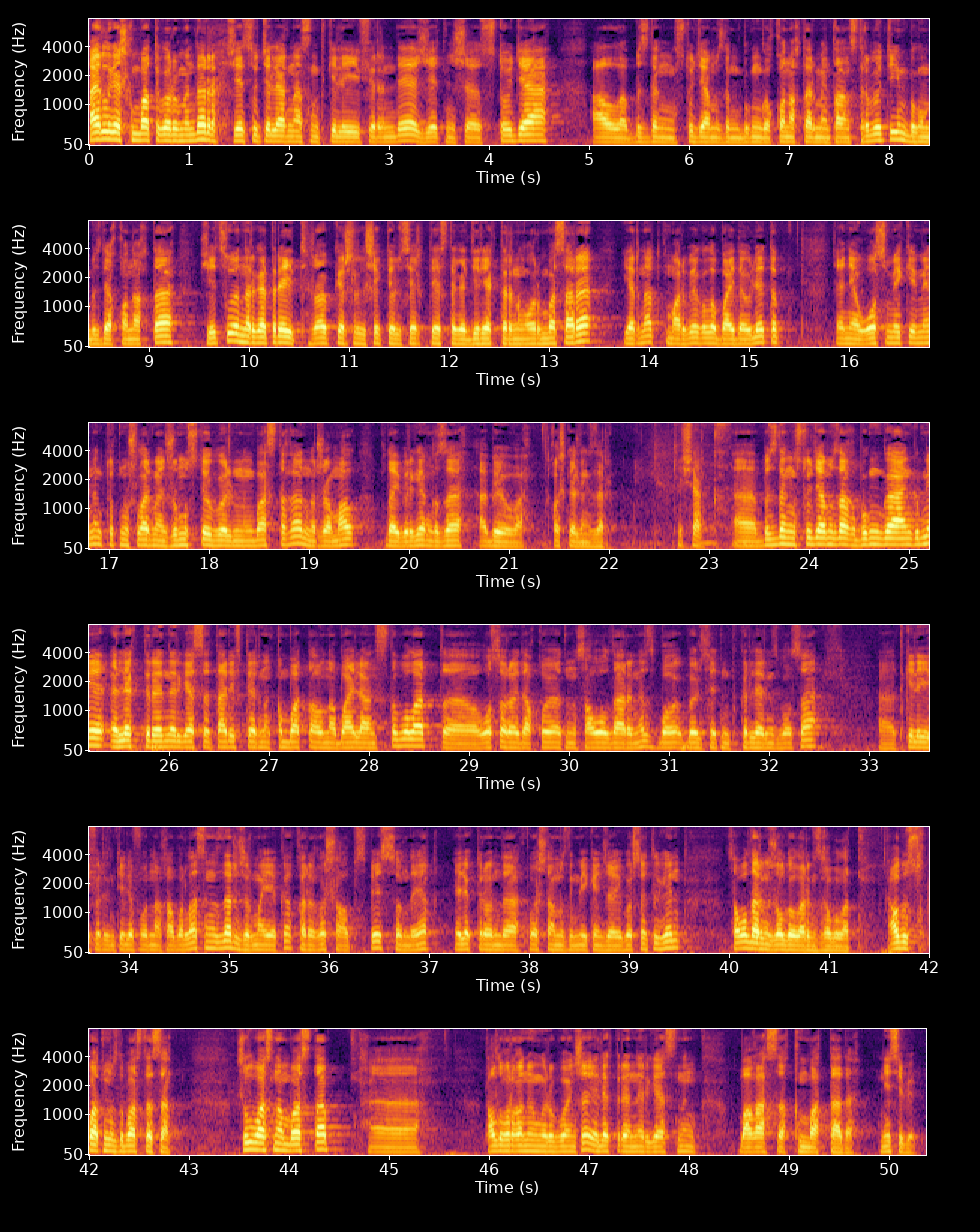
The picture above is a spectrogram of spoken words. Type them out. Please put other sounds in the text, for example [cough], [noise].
Қайырлы кеш қымбатты көрермендер. Жетісу телеарнасының тікелей эфирінде жетінші студия. Ал біздің студиямыздың бүгінгі қонақтарымен таныстырып өтейін. Бүгін бізде қонақта Жетісу энерготрейд жауапкершілігі шектеулі серіктестігі директорының орынбасары Ернат Құмарбекұлы Байдәулетов және осы мекеменің тұтынушылармен жұмыс істеу бөлімінің бастығы Нұржамал Құдайбергенқызы Әбеуова. Қош келдіңіздер. Кеш жарық Ә, Біздің студиямыздағы бүгінгі әңгіме электр энергиясы тарифтерінің қымбаттауына байланысты болады. Ә, Осы орайда қоятын сауалдарыңыз, бөлісетін пікірлеріңіз болса, ә, тікелей эфирдің телефонына хабарласыңыздар 22 43 65 сондай-ақ электронды поштамыздың мекен жайы көрсетілген сауалдарыңыз жолдауларыңызға болады. Ал біз сұхбатымызды бастасақ. Жыл басынан бастап ә, Талдықорған өңірі бойынша электр энергиясының бағасы қымбаттады. Не себеп?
